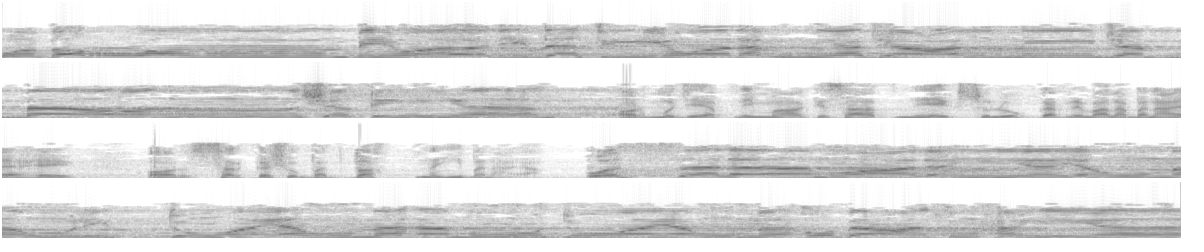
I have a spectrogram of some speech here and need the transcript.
وبرا بوالدتي ولم يجعلني جبارا شقيا۔ اور مجھے اپنی ماں کے ساتھ نیک سلوک کرنے والا بنایا ہے اور سرکش و بدبخت نہیں بنایا۔ والسلام علي يوم ولدت ويوم أموت ويوم أبعث حيا۔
